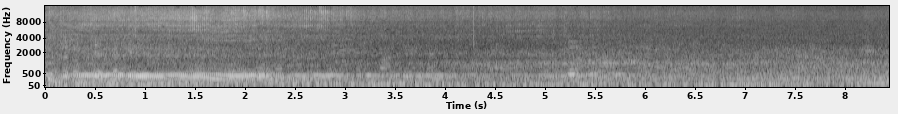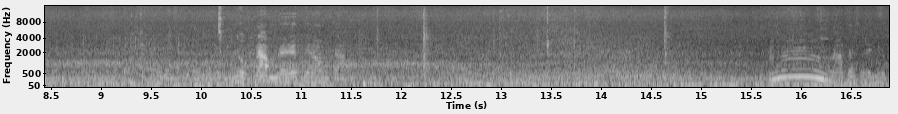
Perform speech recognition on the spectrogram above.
กินขนมเจียนมากินยกดำเลยเด้อพี่น้องจ้ะอืมน้ำ จะใส่อีก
